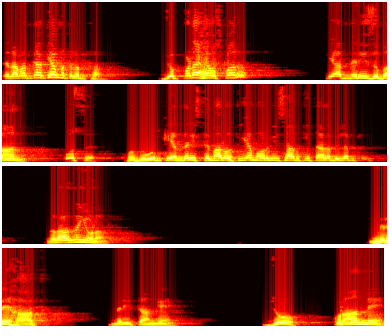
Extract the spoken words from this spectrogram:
تلاوت کا کیا مطلب تھا؟ جو پڑھا ہے اس پر، کیا میری زبان اس حدود کے اندر استعمال ہوتی ہے مولوی صاحب کی طالب علم کی؟ ناراض نہیں ہونا۔ میرے ہاتھ، میری ٹانگیں، جو قرآن نے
